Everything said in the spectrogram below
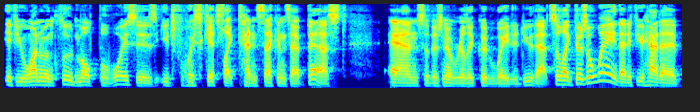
if you want to include multiple voices, each voice gets like 10 seconds at best. And so there's no really good way to do that. So like there's a way that if you had a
